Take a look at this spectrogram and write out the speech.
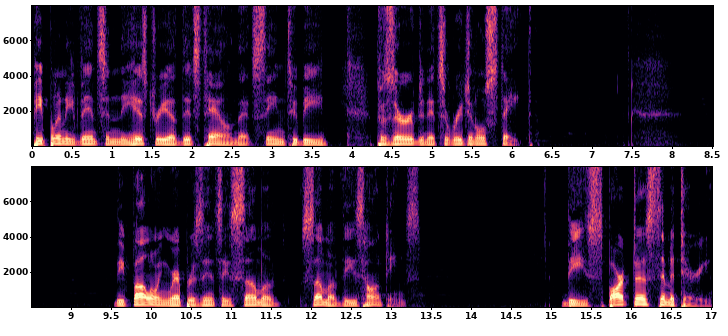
people, and events in the history of this town that seem to be preserved in its original state. The following represents a sum of some of these hauntings. The Sparta Cemetery.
